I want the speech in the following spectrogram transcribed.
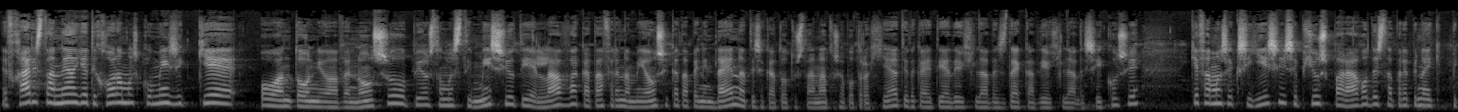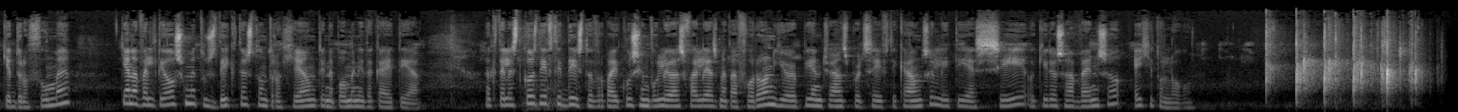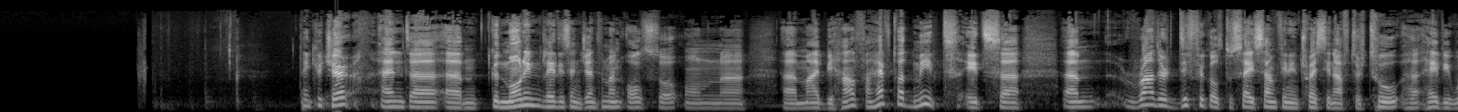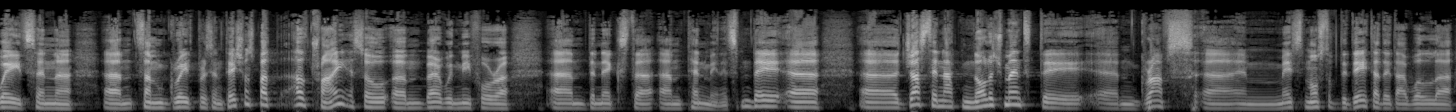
Ευχάριστα νέα για τη χώρα μας κομίζει και ο Αντώνιο Αβενόσο, ο οποίος θα μας θυμίσει ότι η Ελλάδα κατάφερε να μειώσει κατά 51% τους θανάτους από τροχέα τη δεκαετία 2010-2020 και θα μας εξηγήσει σε ποιους παράγοντες θα πρέπει να επικεντρωθούμε για να βελτιώσουμε τους δείκτες των τροχαίων την επόμενη δεκαετία. Ο εκτελεστικός διευθυντής του Ευρωπαϊκού Συμβουλίου Ασφαλείας Μεταφορών, European Transport Safety Council, ETSC, ο κύριος Αβένσο, έχει το λόγο. Thank you, Chair, and uh, um, good morning, ladies and gentlemen, also on uh, uh, my behalf. I have to admit it's uh, um, rather difficult to say something interesting after two uh, heavy weights and uh, um, some great presentations, but I'll try, so um, bear with me for um, the next um, 10 minutes. They, just an acknowledgement, the graphs and most of the data that I will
